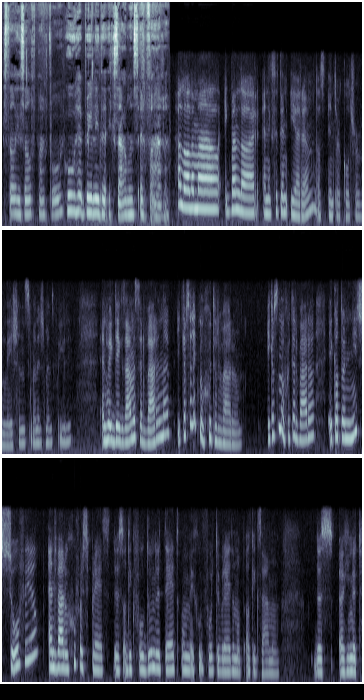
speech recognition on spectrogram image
Stel jezelf maar voor. Hoe hebben jullie de examens ervaren? Hallo allemaal, ik ben Lar en ik zit in IRM, dat is Intercultural Relations Management voor jullie. En hoe ik de examens ervaren heb, ik heb ze eigenlijk nog goed ervaren. Ik heb ze nog goed ervaren. Ik had er niet zoveel en die waren goed verspreid. Dus had ik voldoende tijd om mij goed voor te bereiden op elk examen. Dus uh, ging het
